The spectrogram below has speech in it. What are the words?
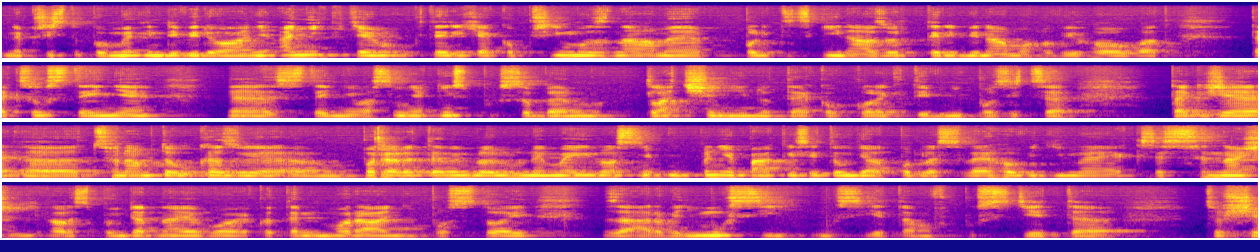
nepřistupujeme individuálně ani k těm, u kterých jako přímo známe politický názor, který by nám mohl vyhovovat, tak jsou stejně, eh, stejně vlastně nějakým způsobem tlačení do té jako kolektivní pozice. Takže eh, co nám to ukazuje? Eh, pořadatelé Wimbledonu nemají vlastně úplně páky si to udělat podle svého. Vidíme, jak se snaží alespoň dát najevo jako ten morální postoj. Zároveň musí, musí je tam vpustit což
